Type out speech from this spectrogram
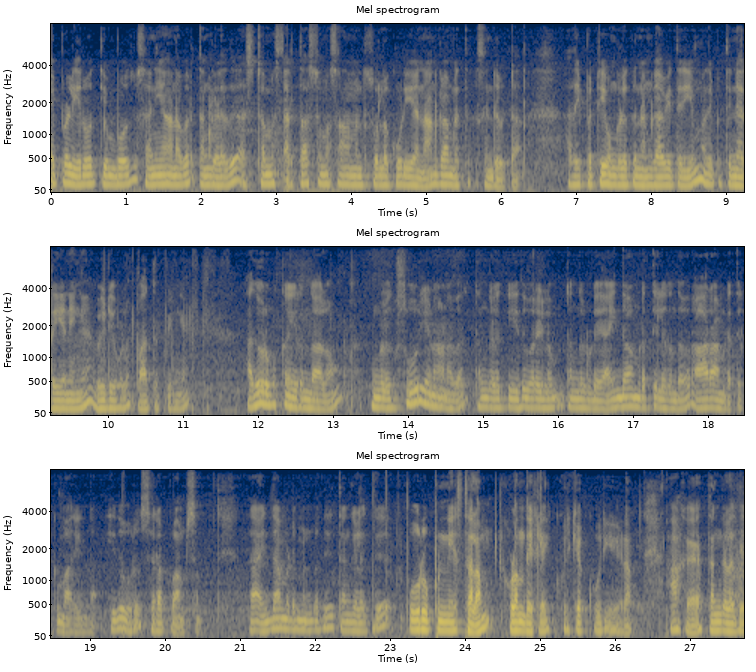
ஏப்ரல் இருபத்தி ஒம்பது சனியானவர் தங்களது அஷ்டம அர்த்தாஷ்டம சாமம் என்று சொல்லக்கூடிய நான்காம் இடத்துக்கு சென்று விட்டார். அதை பற்றி உங்களுக்கு நன்காகவே தெரியும். அதை பற்றி நிறைய நீங்கள் வீடியோவில் பார்த்துருப்பீங்க. அது ஒரு பக்கம் இருந்தாலும் உங்களுக்கு சூரியனானவர் தங்களுக்கு இதுவரையிலும் தங்களுடைய ஐந்தாம் இடத்தில் இருந்தவர் ஆறாம் இடத்திற்கு மாறினார் இது ஒரு சிறப்பு அம்சம். ஐந்தாம் இடம் என்பது தங்களுக்கு பூர்வ புண்ணிய ஸ்தலம் குழந்தைகளை குறிக்கக்கூடிய இடம். ஆக தங்களது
